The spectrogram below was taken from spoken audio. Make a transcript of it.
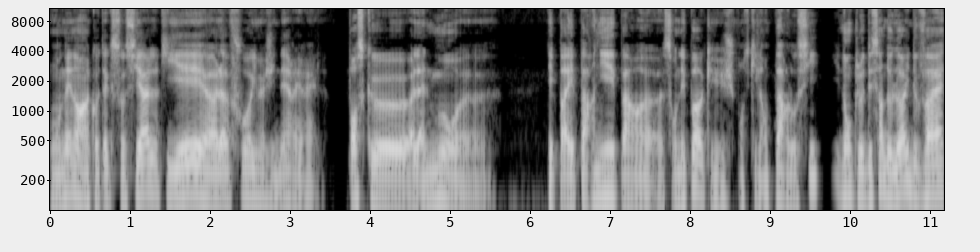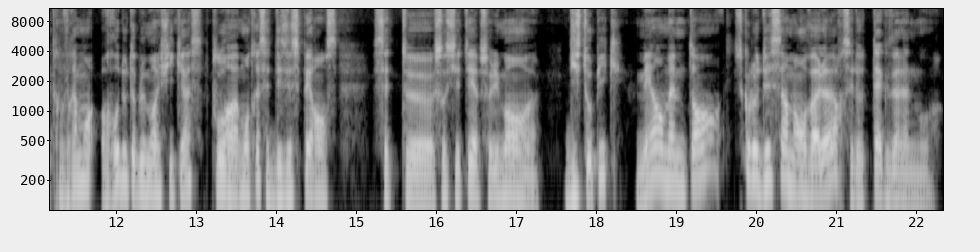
On est dans un contexte social qui est à la fois imaginaire et réel. Je pense que Alan Moore euh, n'est pas épargné par euh, son époque et je pense qu'il en parle aussi. Donc le dessin de Lloyd va être vraiment redoutablement efficace pour euh, montrer cette désespérance, cette société absolument dystopique, mais en même temps, ce que le dessin met en valeur, c'est le texte d'Alan Moore.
